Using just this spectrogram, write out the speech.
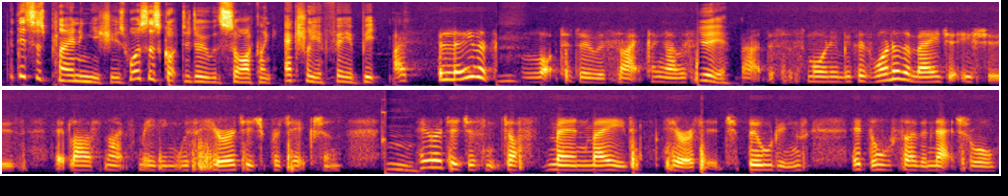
but this is planning issues. What's this got to do with cycling? Actually, a fair bit. I believe it's a lot to do with cycling. I was Yeah. thinking about this this morning because one of the major issues at last night's meeting was heritage protection. Hmm. Heritage isn't just man-made heritage buildings; it's also the natural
